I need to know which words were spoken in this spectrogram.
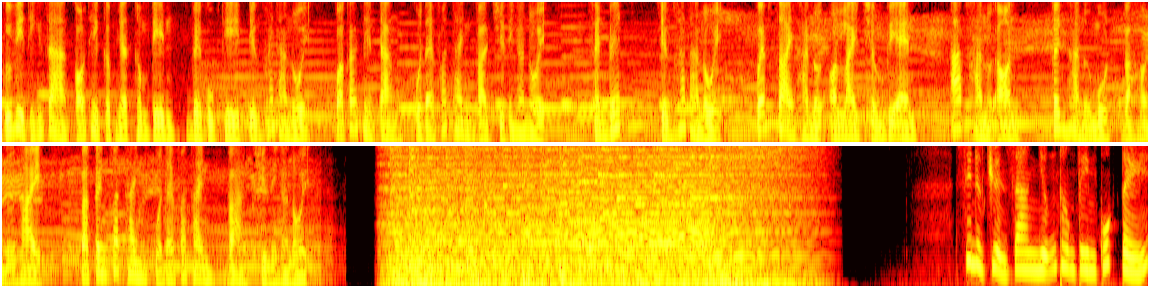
quý vị thính giả có thể cập nhật thông tin về cuộc thi Tiếng hát Hà Nội qua các nền tảng của Đài Phát thanh và Truyền hình Hà Nội, fanpage Tiếng hát Hà Nội, website hanoionline.vn, app Hà Nội On, kênh Hà Nội 1 và Hà Nội 2 và kênh phát thanh của Đài Phát thanh và Truyền hình Hà Nội. Xin được chuyển sang những thông tin quốc tế.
